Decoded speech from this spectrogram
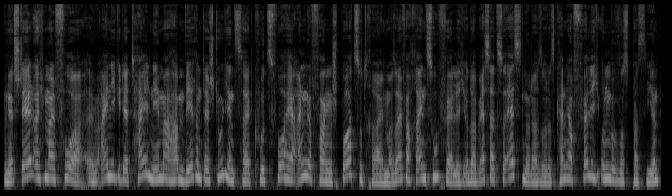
Und jetzt stellt euch mal vor, äh, einige der Teilnehmer haben während der Studienzeit kurz vorher angefangen, Sport zu treiben, also einfach rein zufällig oder besser zu essen oder so. Das kann ja auch völlig unbewusst passieren,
